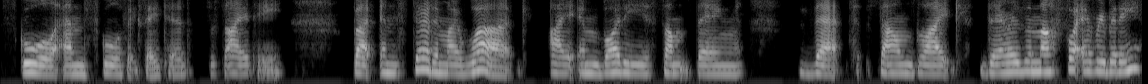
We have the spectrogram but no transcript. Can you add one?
school and school fixated society. But instead, in my work, I embody something that sounds like there is enough for everybody.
